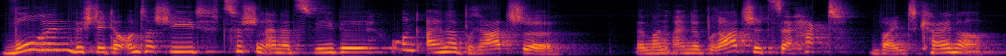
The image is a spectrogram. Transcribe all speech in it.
Worin besteht der Unterschied zwischen einer Zwiebel und einer Bratsche? Wenn man eine Bratsche zerhackt, weint keiner.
